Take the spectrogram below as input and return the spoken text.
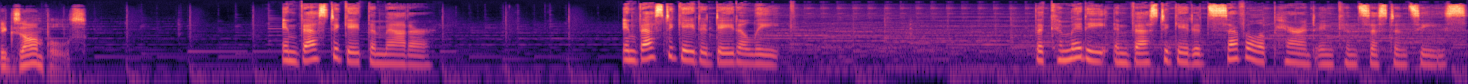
Examples Investigate the matter. Investigate a data leak. The committee investigated several apparent inconsistencies.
